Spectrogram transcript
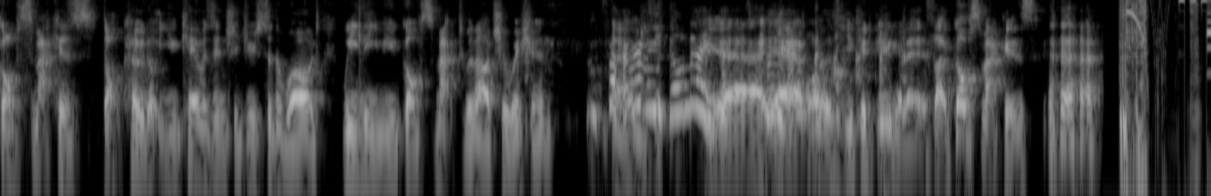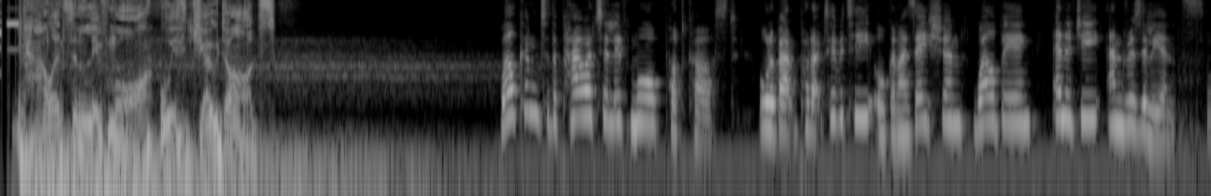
gobsmackers.co.uk was introduced to the world. We leave you gobsmacked with our tuition. Is that Um, really your name? Yeah, yeah, it was. You could Google it. It's like gobsmackers. Power to Live More with Joe Dodds. Welcome to the Power to Live More podcast, all about productivity, organisation, well-being, energy, and resilience.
